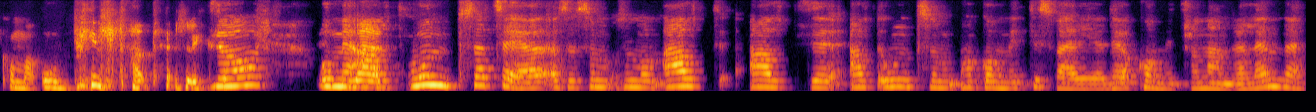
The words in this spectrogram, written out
komma obildade. Liksom. Ja, och med Men... allt ont så att säga, alltså som, som om allt, allt, allt ont som har kommit till Sverige, det har kommit från andra länder.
